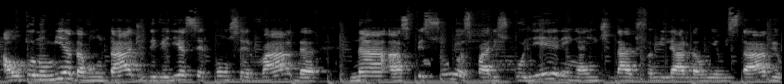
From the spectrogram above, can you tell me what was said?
a autonomia da vontade deveria ser conservada nas pessoas para escolherem a entidade familiar da união estável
